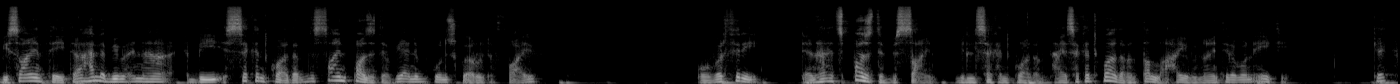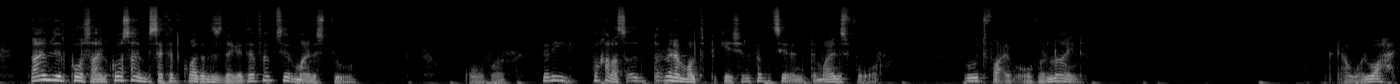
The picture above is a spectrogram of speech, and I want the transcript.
ب sine theta. هلا بما إنها بال second quadrant ال sine positive يعني بكون square root of 5 over 3 لانها it's positive بال sine بال second quadrant هاي second quadrant طلع هي من 90 ل 180 okay times ال cosine cosine بال second quadrant negative فبصير minus 2 over 3 فخلص تعملها multiplication فبتصير أنت minus 4 root 5 over 9 أول واحد.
